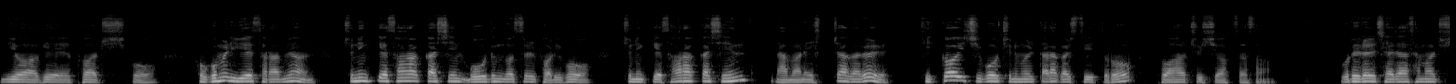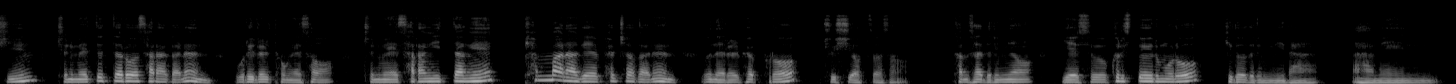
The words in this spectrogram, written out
미워하게 도와주시고 복음을 위해서라면 주님께서 허락하신 모든 것을 버리고 주님께서 허락하신 나만의 십자가를 기꺼이 지고 주님을 따라갈 수 있도록 도와주시옵소서. 우리를 제자 삼아 주신 주님의 뜻대로 살아가는 우리를 통해서 주님의 사랑이 이 땅에 편만하게 펼쳐가는 은혜를 베풀어 주시옵소서. 감사드리며 예수 그리스도 이름으로 기도드립니다. 아멘.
